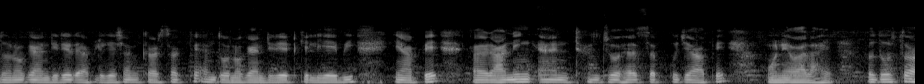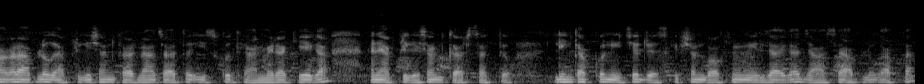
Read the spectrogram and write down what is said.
दोनों कैंडिडेट एप्लीकेशन कर सकते हैं। दोनों कैंडिडेट के लिए भी यहाँ पे रनिंग एंड जो है सब कुछ यहाँ पे होने वाला है। तो दोस्तों, अगर आप लोग एप्लीकेशन करना चाहते हो, इसको ध्यान में रखिएगा एंड एप्लीकेशन कर सकते हो। लिंक आपको नीचे डिस्क्रिप्शन बॉक्स में मिल जाएगा, जहाँ से आप लोग आपका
